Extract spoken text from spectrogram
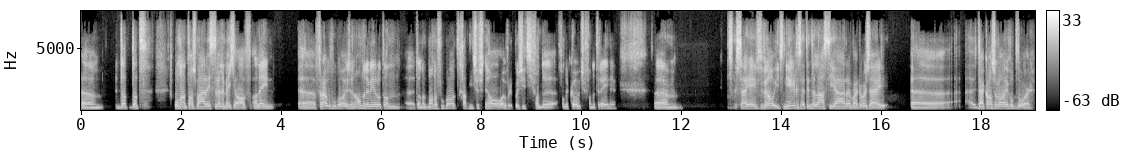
Um, dat, dat onaantastbare is er wel een beetje af. Alleen vrouwenvoetbal is een andere wereld dan, dan het mannenvoetbal. Het gaat niet zo snel over de positie van de, van de coach, van de trainer. Um, zij heeft wel iets neergezet in de laatste jaren, waardoor zij. Uh, daar kan ze wel even op door.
